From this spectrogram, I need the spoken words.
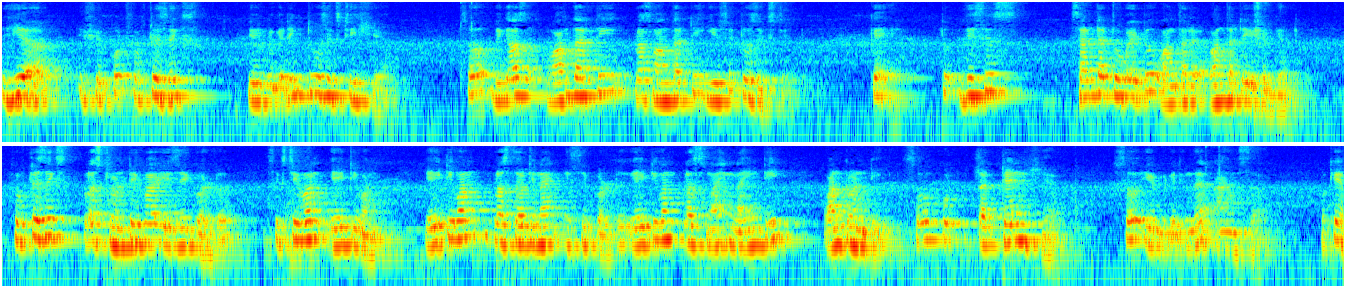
Here, if you put 56, you will be getting 260 here. So because 130 plus 130 gives you 260. Okay. This is center 2 by 2, 130 you should get. 56 plus 25 is equal to 61, 81. 81 plus 39 is equal to 81 plus 9, 90, 120. So put the 10 here. So you will be getting the answer. Okay,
